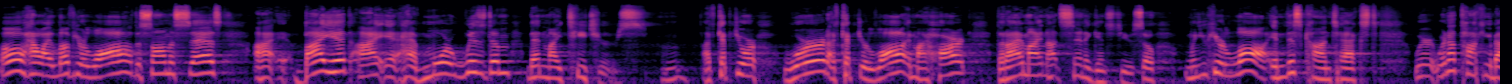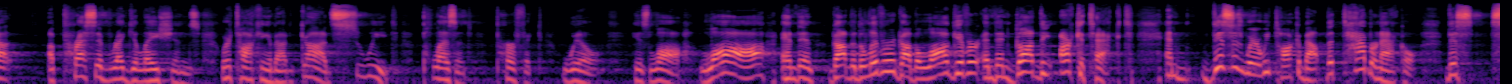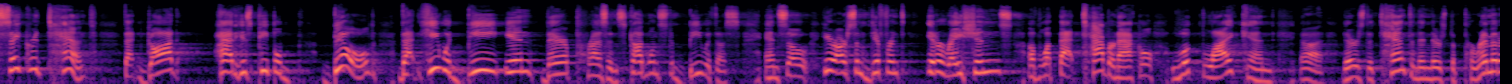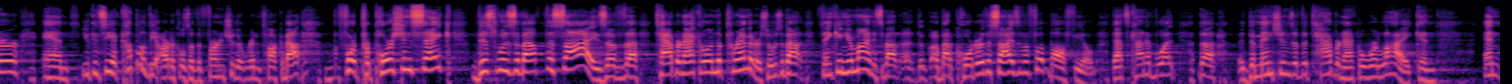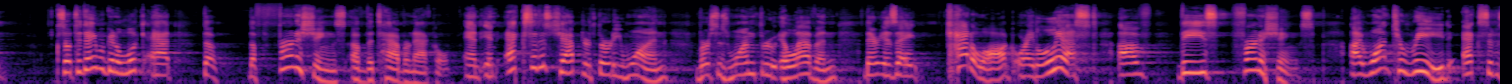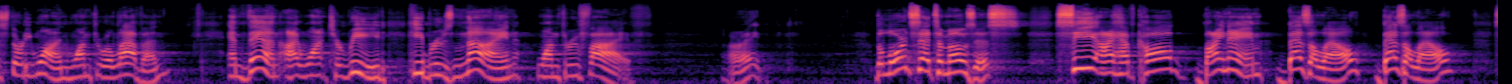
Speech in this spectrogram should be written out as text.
Oh, how I love your law, the psalmist says. I, by it, I have more wisdom than my teachers. Hmm? I've kept your word, I've kept your law in my heart that I might not sin against you. So when you hear law in this context, we're, we're not talking about oppressive regulations. We're talking about God's sweet, pleasant, perfect will his law. Law, and then God the deliverer, God the lawgiver, and then God the architect. And this is where we talk about the tabernacle, this sacred tent that God had his people build that he would be in their presence. God wants to be with us. And so here are some different iterations of what that tabernacle looked like. And uh, there's the tent, and then there's the perimeter. And you can see a couple of the articles of the furniture that we're going to talk about. For proportion's sake, this was about the size of the tabernacle and the perimeter. So it was about, think in your mind, it's about, uh, about a quarter of the size of a football field. That's kind of what the dimensions of the tabernacle were like. And, and so today we're going to look at the the furnishings of the tabernacle. And in Exodus chapter 31, verses 1 through 11, there is a catalog or a list of these furnishings. I want to read Exodus 31, 1 through 11, and then I want to read Hebrews 9, 1 through 5. All right? The Lord said to Moses, See, I have called by name Bezalel, Bezalel,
